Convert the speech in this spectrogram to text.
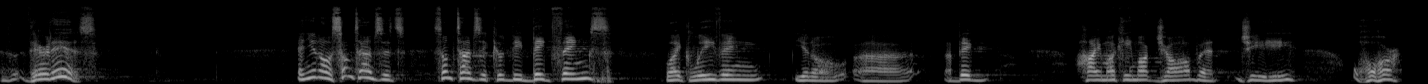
There it is. And you know, sometimes it's sometimes it could be big things like leaving, you know, uh, a big high mucky muck job at GE, or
